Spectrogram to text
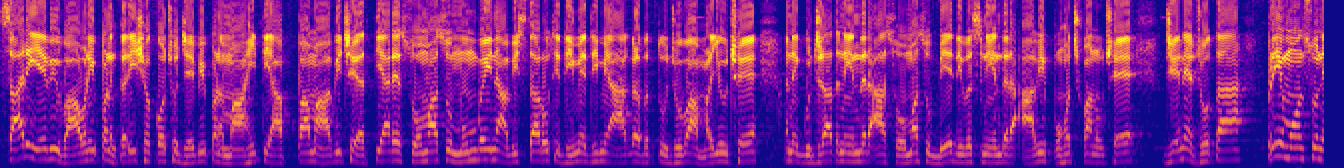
સારી એવી વાવણી પણ કરી શકો છો જેવી પણ માહિતી આપવામાં આવી છે. અત્યારે ચોમાસું મુંબઈના વિસ્તારોથી ધીમે ધીમે આગળ વધતું જોવા મળ્યું છે અને ગુજરાતની અંદર આ ચોમાસું બે દિવસની અંદર આવી પહોંચવાનું છે. જેને જોતા પ્રી મોન્સૂન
